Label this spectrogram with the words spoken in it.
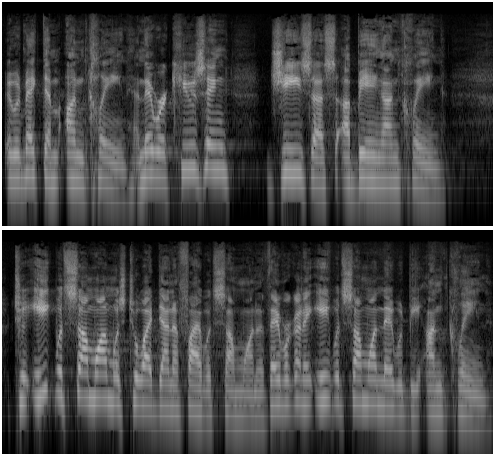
It would make them unclean. And they were accusing Jesus of being unclean. To eat with someone was to identify with someone. If they were going to eat with someone, they would be unclean.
